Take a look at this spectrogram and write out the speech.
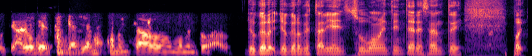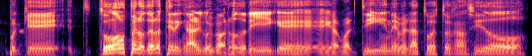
porque es algo que, que, habíamos comentado en un momento dado. Yo creo, yo creo que estaría sumamente interesante, porque todos los peloteros tienen algo, Iván Rodríguez, Edgar Martínez, ¿verdad? Todos estos que han sido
